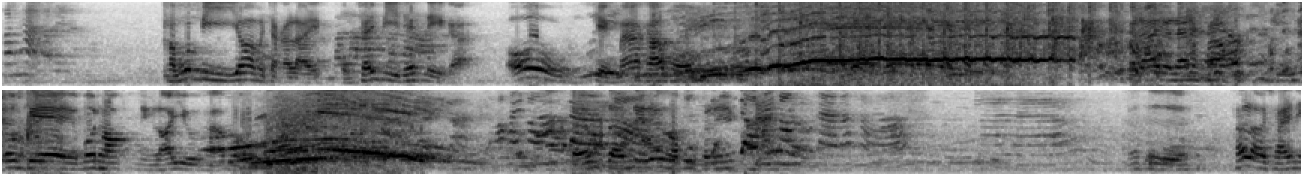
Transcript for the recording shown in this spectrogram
คำถามอะไรนะคำว่า B ย่อมาจากอะไร ผมใช้ B เทคนิคอะโอ้ เก่งมากครับผมก็ได้กันแล้วนะครับ โอเค โบท็อกหนึ่งร้อยยูครับผมเอาให้น้องเสริมเสริมในเรื่องของบุคลิก เดี๋ยวให้น้องดูแลนะคะ ก็คือ ถ้าเราใช้ใน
